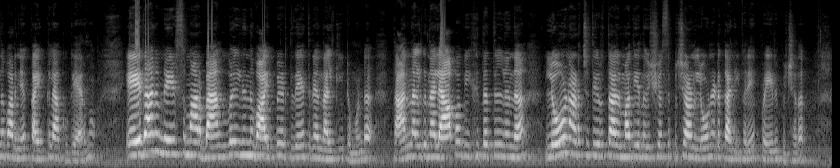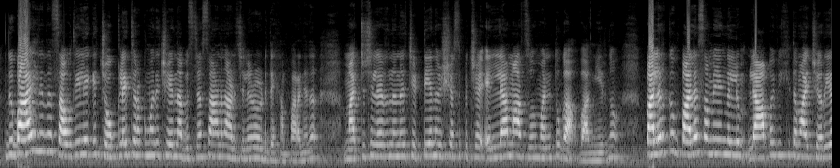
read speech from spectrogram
ബിസിനസ്സിനെന്ന് പറഞ്ഞ് കൈക്കലാക്കുകയായിരുന്നു. ഏതാനും നേഴ്സുമാർ ബാങ്കുകളിൽ നിന്ന് വായ്പയെടുത്ത് ഇദ്ദേഹത്തിന് നൽകിയിട്ടുമുണ്ട്. താൻ നൽകുന്ന ലാഭവിഹിതത്തിൽ നിന്ന് ലോൺ അടച്ചു തീർത്താൽ മതിയെന്ന് വിശ്വസിപ്പിച്ചാണ് ലോൺ എടുക്കാൻ ഇവരെ പ്രേരിപ്പിച്ചത്. ദുബായിൽ നിന്ന് സൗദിയിലേക്ക് ചോക്ലേറ്റ് ഇറക്കുമതി ചെയ്യുന്ന ബിസിനസ്സാണെന്നാണ് ചിലരോട് ഇദ്ദേഹം പറഞ്ഞത്. മറ്റു ചിലരിൽ നിന്ന് ചിട്ടിയെന്ന് വിശ്വസിപ്പിച്ച് എല്ലാ മാസവും വൻതുക വാങ്ങിയിരുന്നു. പലർക്കും പല സമയങ്ങളിലും ലാഭവിഹിതമായി ചെറിയ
